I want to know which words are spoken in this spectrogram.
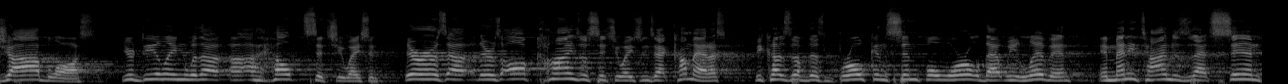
job loss. You're dealing with a, a health situation. There is a, there's all kinds of situations that come at us because of this broken, sinful world that we live in. And many times, as that sin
